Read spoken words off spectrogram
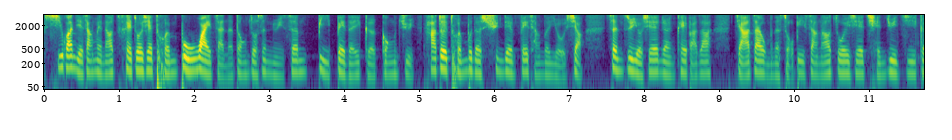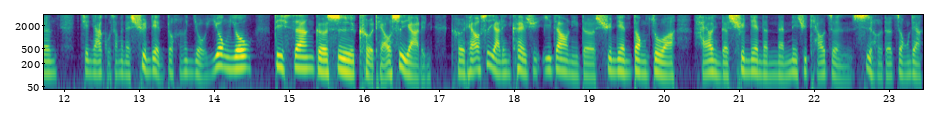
膝关节上面，然后可以做一些臀部外展的动作，是女生必备的一个工具。它对臀部的训练非常的有效，甚至有些人可以把它夹在我们的手臂上，然后做一些前锯肌跟肩胛骨上面的训练，都很有用哟。第三个是可调式哑铃，可调式哑铃可以去依照你的训练动作啊，还有你的训练的能力去调整适合的重量。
